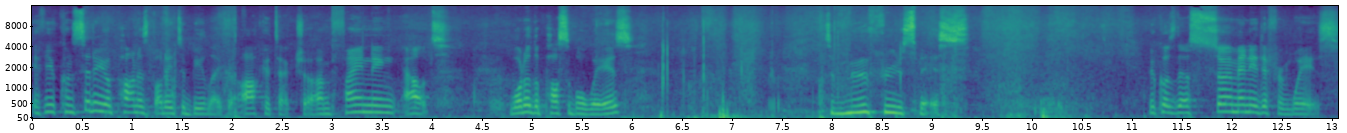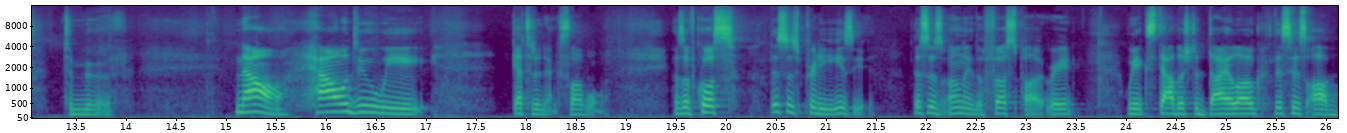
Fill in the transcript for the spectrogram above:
if you consider your partner's body to be like an architecture, I'm finding out what are the possible ways to move through the space. Because there's so many different ways to move. Now, how do we get to the next level? Because of course, this is pretty easy. This is only the first part, right? We established a dialogue. This is our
